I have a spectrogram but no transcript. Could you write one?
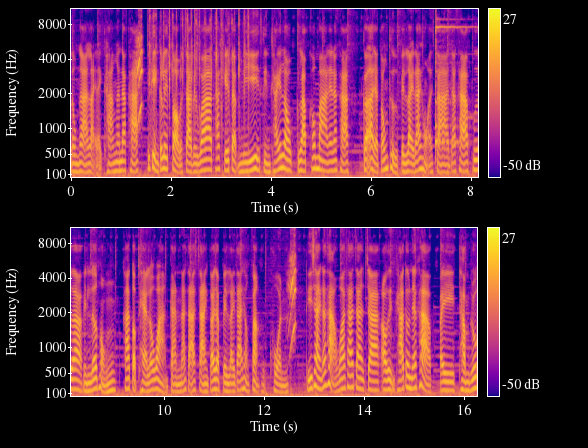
โรงงานหลาย ๆ ครั้งนะคะพี่เก่งก็เลยตอบอาจารย์ไปว่า ถ้าเคสแบบนี้สินค้าที่เรารับเข้ามาเนี่ยนะคะ ก็อาจจะต้องถือเป็นรายได้ของอาจารย์นะคะ เพื่อเป็นเรื่องของค่าตอบแทนระหว่างกันนะคะอาจารย์ก็จะเป็นรายได้ของฝั่งบุคคลที่อาจารย์ก็ถามว่าถ้าอาจารย์จะเอาสินค้าตัวนี้ค่ะ ไปทำธุร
